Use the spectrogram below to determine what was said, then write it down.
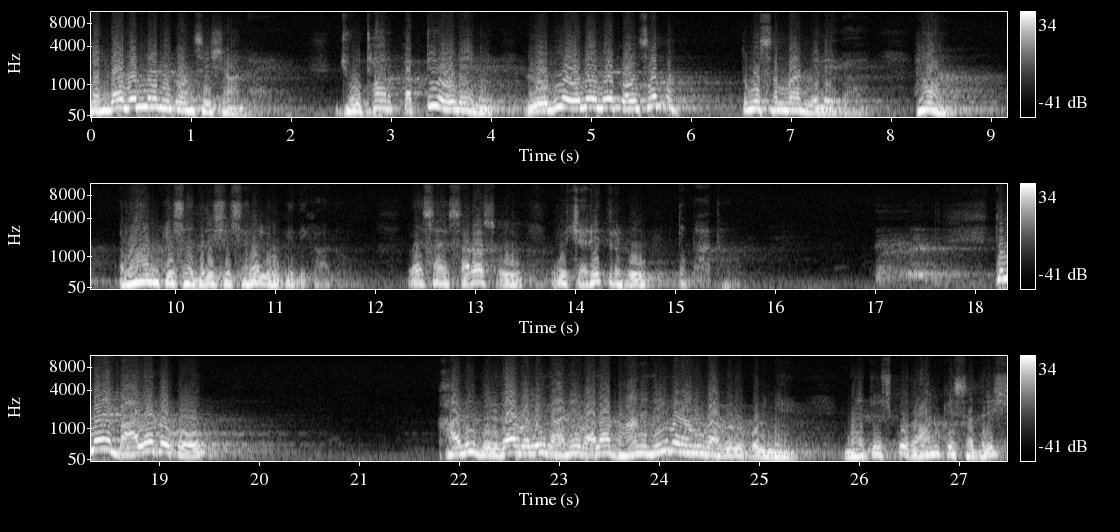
गंदा बनने में कौन सी शान है? झूठा और कपटी होने में, लोभी होने में कौन सा तुम्हें सम्मान मिलेगा। हाँ राम के सदृश सरल होके दिखा दो। वैसा सरस हो, वो चरित्र हो तो बात हो। तो मैं बालकों को खाली बिरदावली गाने वाला भाण नहीं बनाऊँगा गुरुकुल में। मैं तो उसको राम के सदृश,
